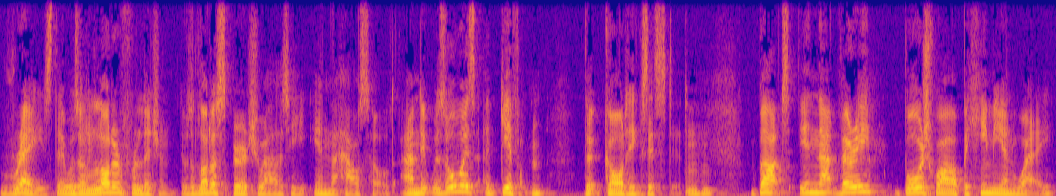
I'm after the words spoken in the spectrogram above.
raised, there was a lot of religion, there was a lot of spirituality in the household. And it was always a given that God existed. Mm-hmm. But in that very bourgeois, bohemian way,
